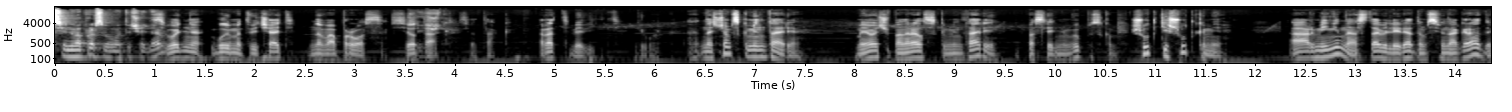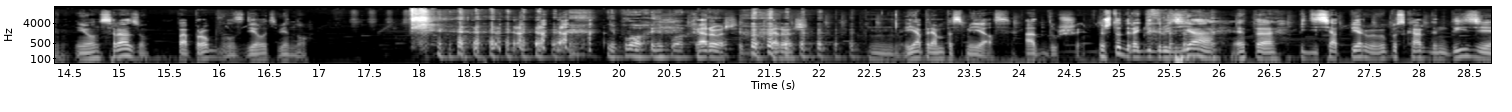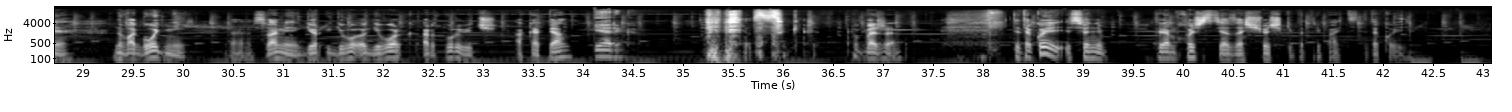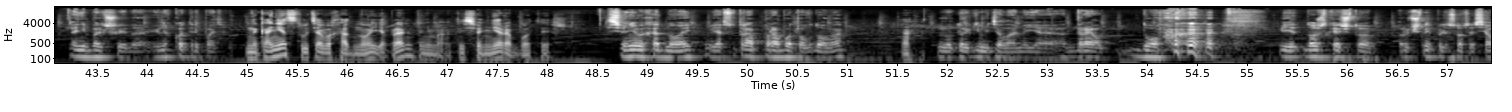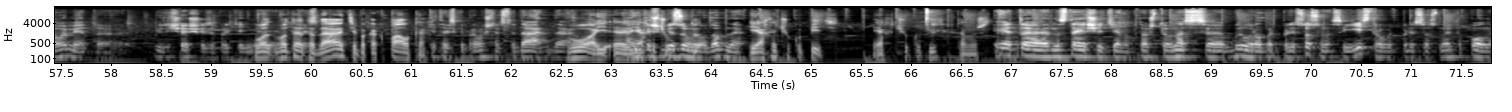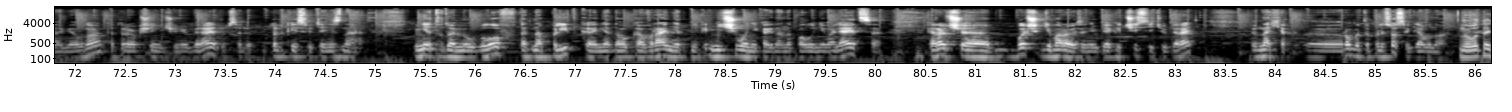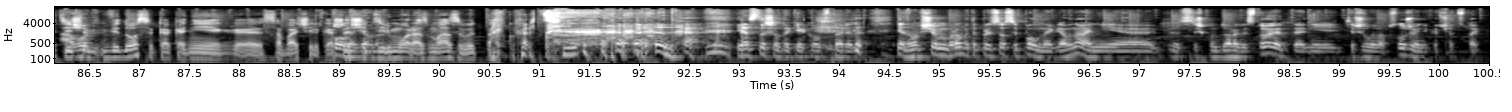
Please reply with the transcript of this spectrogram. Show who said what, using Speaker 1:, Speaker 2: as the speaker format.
Speaker 1: Сегодня на вопросы будем отвечать, да?
Speaker 2: Сегодня будем отвечать на вопросы. Все Отлично. так, все так. Рад тебя видеть, Георг. Начнем с комментария. Мне очень понравился комментарий последним выпуском. Шутки шутками, а армянина оставили рядом с виноградами, и он сразу попробовал сделать вино.
Speaker 1: Неплохо, неплохо.
Speaker 2: Хороший, да, хороший. Я прям посмеялся от души. Ну что, дорогие друзья, это 51 выпуск and Easy, новогодний. Э, с вами Георг Артурович Акопян.
Speaker 1: Ярик.
Speaker 2: Обожаю. Ты такой сегодня прям хочется тебя за щечки потрепать. Ты такой
Speaker 1: они большие, да, легко трепать.
Speaker 2: Наконец-то у тебя выходной, я правильно понимаю? Ты сегодня не работаешь.
Speaker 1: Сегодня выходной. Я с утра поработал в дома. Ага. Но другими делами я отдраил дом. И должен сказать, что ручные пылесосы Xiaomi это величайшее изобретение.
Speaker 2: Вот, вот это, да? Типа как палка.
Speaker 1: Китайской промышленности, да, да.
Speaker 2: Во,
Speaker 1: Они,
Speaker 2: я
Speaker 1: конечно,
Speaker 2: хочу,
Speaker 1: безумно удобные.
Speaker 2: Я хочу купить. Я хочу купить, потому что...
Speaker 1: Это настоящая тема, потому что у нас э, был робот-пылесос, у нас и есть робот-пылесос, но это полное говно, которое вообще ничего не убирает абсолютно, только если у тебя, не знаю, нет в доме углов, одна плитка, ни одного ковра, нет ничего никогда на полу не валяется. Короче, больше геморроя за ним бегать, чистить, убирать нахер, э, роботы-пылесосы говно.
Speaker 2: Ну вот эти а еще вот... видосы, как они э, собачьи или кошачье дерьмо размазывают по квартире.
Speaker 1: Да, я слышал такие cool story, да. Нет, в общем, роботы-пылесосы полное говно, они э, слишком дорого стоят, они тяжелы в обслуживании, короче, отстой.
